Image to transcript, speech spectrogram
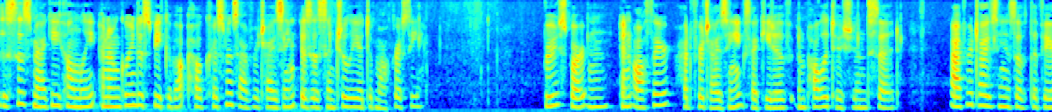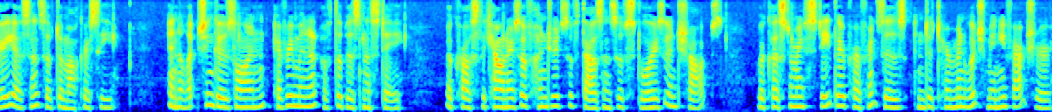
This is Maggie Homely, and I'm going to speak about how Christmas advertising is essentially a democracy. Bruce Barton, an author, advertising executive, and politician, said Advertising is of the very essence of democracy. An election goes on every minute of the business day across the counters of hundreds of thousands of stores and shops where customers state their preferences and determine which manufacturer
